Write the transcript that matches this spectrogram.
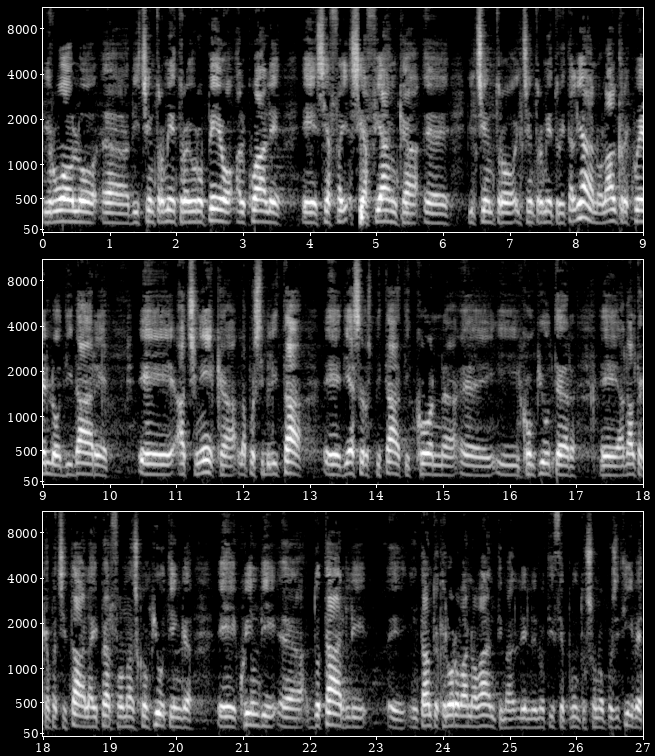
il ruolo eh, di centrometro europeo al quale eh, si, si, affianca il, centro, il, centrometro italiano. L'altro è quello di dare a Cineca la possibilità eh, di essere ospitati con eh, i computer eh, ad alta capacità, l'high performance computing e quindi eh, dotarli intanto che loro vanno avanti, ma le, le notizie appunto sono positive,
